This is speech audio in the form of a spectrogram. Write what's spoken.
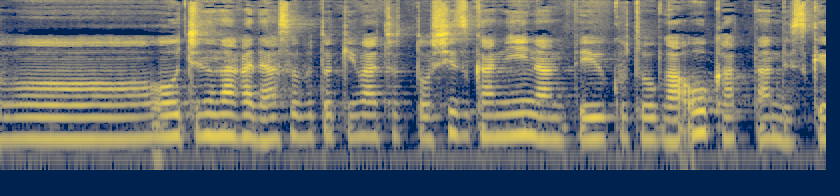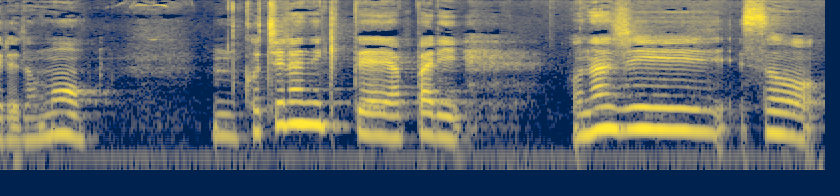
お家の中で遊ぶ時はちょっと静かになんていうことが多かったんですけれども、うん、こちらに来てやっぱり同じそ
